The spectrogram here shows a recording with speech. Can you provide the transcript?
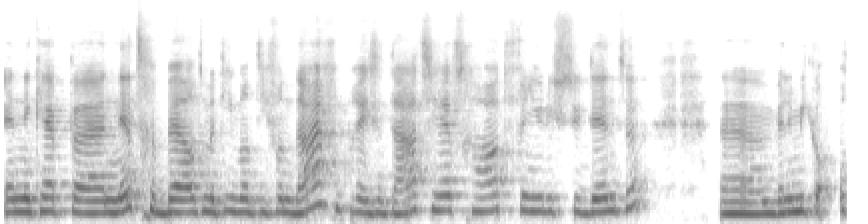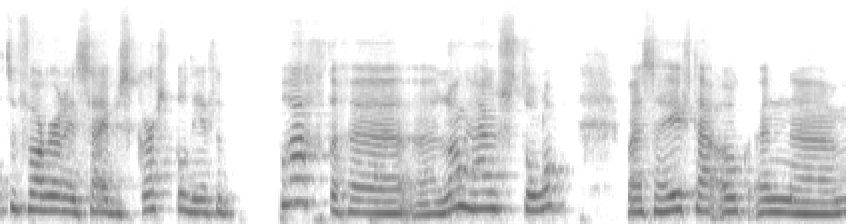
En ik heb uh, net gebeld met iemand die vandaag een presentatie heeft gehad van jullie studenten. Uh, Willemieke Ottevanger en Cybers Karspel, die heeft een prachtige langhuisstolp. Maar ze heeft daar ook een ehm,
